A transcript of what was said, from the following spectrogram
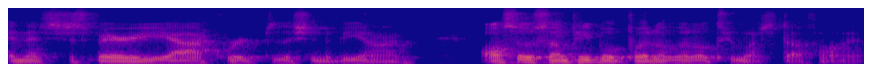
And that's just very awkward position to be on. Also, some people put a little too much stuff on it.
